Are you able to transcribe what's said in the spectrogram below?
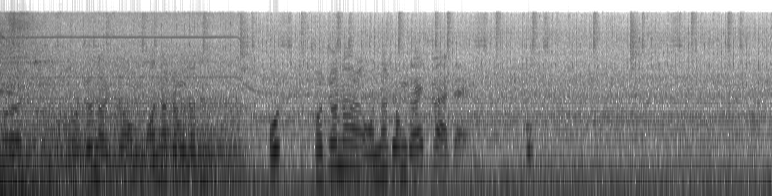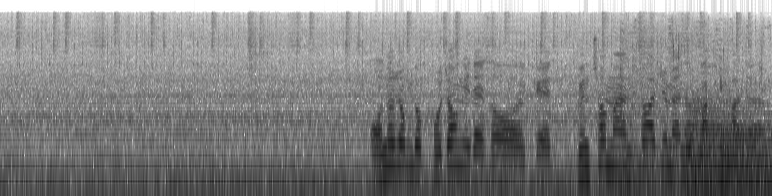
그 조준을 좀 어느 정도는 조, 조준을 어느 정도 해줘야 돼. 어느 정도 고정이 돼서 이렇게 근처만 쏴주면은 맞긴 맞아요.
